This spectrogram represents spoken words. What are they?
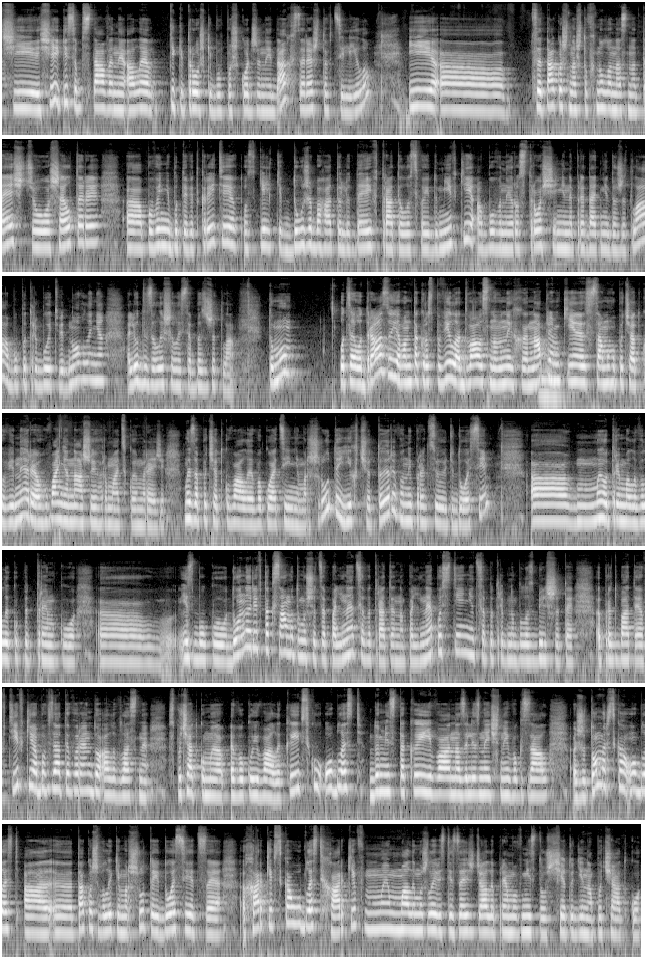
чи ще якісь обставини, але тільки трошки був пошкоджений дах, все решта вціліло. І це також наштовхнуло нас на те, що шелтери повинні бути відкриті, оскільки дуже багато людей втратило свої домівки, або вони розтрощені, непридатні до житла, або потребують відновлення, а люди залишилися без житла. Тому Оце одразу я вам так розповіла два основних напрямки з самого початку війни реагування нашої громадської мережі. Ми започаткували евакуаційні маршрути, їх чотири, вони працюють досі. Ми отримали велику підтримку е, і з боку донорів так само, тому що це пальне, це витрати на пальне постійні. Це потрібно було збільшити, е, придбати автівки або взяти в оренду. Але власне спочатку ми евакуювали Київську область до міста Києва на залізничний вокзал, Житомирська область, а е, також великі маршрути і досі це Харківська область, Харків. Ми мали можливість і заїжджали прямо в місто ще тоді на початку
